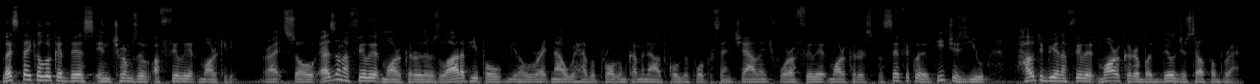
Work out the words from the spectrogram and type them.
Let's take a look at this in terms of affiliate marketing, right? So as an affiliate marketer, there's a lot of people, you know, right now we have a program coming out called the 4% Challenge for affiliate marketers specifically that teaches you how to be an affiliate marketer but build yourself a brand,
